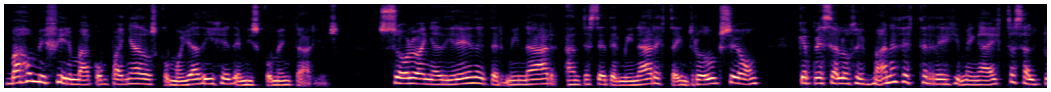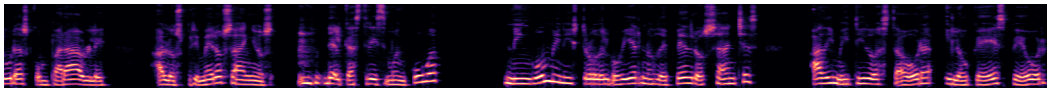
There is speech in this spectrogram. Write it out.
bajo mi firma, acompañados, como ya dije, de mis comentarios. Solo añadiré antes de terminar esta introducción, que pese a los desmanes de este régimen a estas alturas comparable a los primeros años del castrismo en Cuba, ningún ministro del gobierno de Pedro Sánchez ha dimitido hasta ahora y lo que es peor,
